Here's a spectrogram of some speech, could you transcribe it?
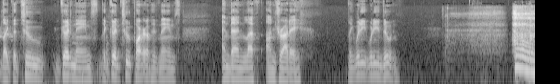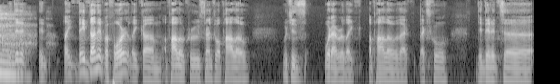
like the two good names, the good two part of his names, and then left Andrade. Like, what are you what are you doing? it did it, like they've done it before. Like um, Apollo Crews turned to Apollo, which is whatever. Like Apollo, that that's cool. They did it to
